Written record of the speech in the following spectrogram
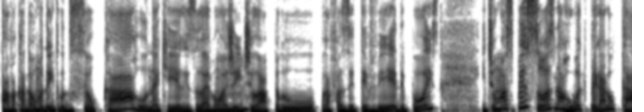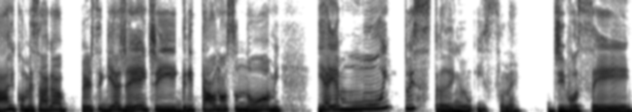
tava cada uma dentro do seu carro, né? Que eles levam Uhum. a gente lá pro, pra fazer TV depois. E tinha umas pessoas na rua que pegaram o carro e começaram a perseguir a gente e gritar o nosso nome. E aí é muito estranho isso, né? De você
